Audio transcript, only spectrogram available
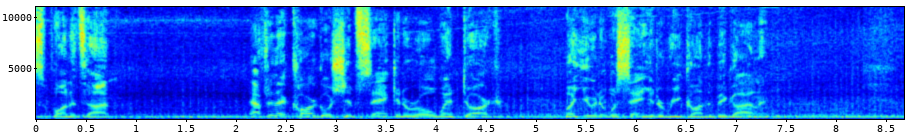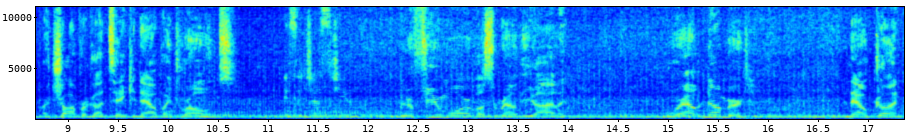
Once upon a time. After that cargo ship sank and the roll went dark, my unit was sent here to recon the Big Island. Our chopper got taken out by drones. Is it just you? There are a few more of us around the island. We're outnumbered and outgunned.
